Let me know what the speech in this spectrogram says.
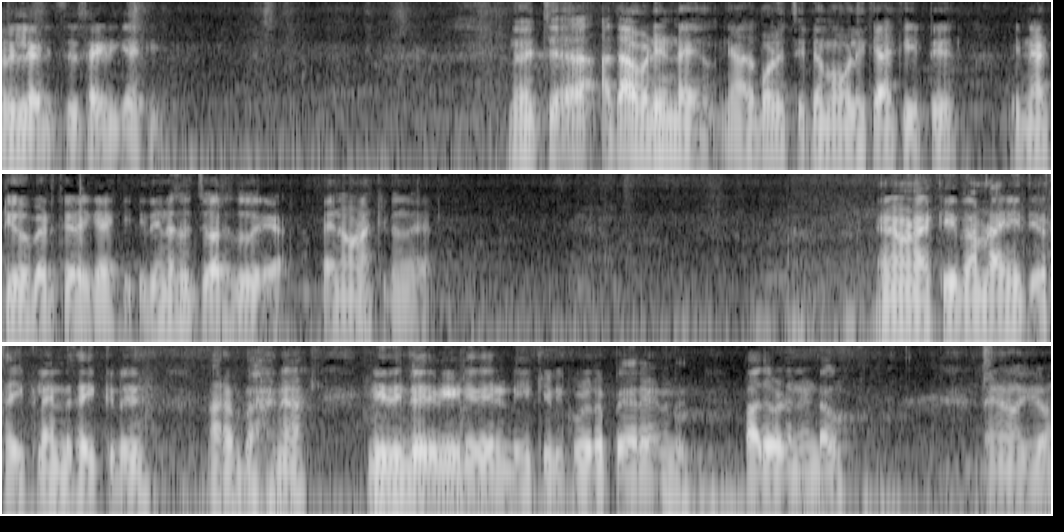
ഡ്രിൽ അടിച്ച് സൈഡിലേക്ക് ആക്കി. എന്ന് വെച്ചാൽ അത് അവിടെ ഉണ്ടായിരുന്നു. ഞാൻ അത് പൊളിച്ചിട്ട് മുകളിലേക്ക് ആക്കിയിട്ട് പിന്നെ ആ ട്യൂബ് എടുത്ത് ഇടയ്ക്കാക്കി ഇതിന്റെ സ്വിച്ച് കുറച്ച് ദൂരെയാണ് അപ്പം എന്നെ ഓണാക്കിയിട്ട് വരാം. ഞാൻ ഓണാക്കി ഇത് നമ്മുടെ അനിയത്തിയുടെ സൈക്കിൾ എന്റെ സൈക്കിൾ അറബാന. ഇനി ഇതിന്റെ ഒരു വീഡിയോ വരുന്നുണ്ട്. ഈ കിളിക്കൂടി റിപ്പയർ ചെയ്യണത്. അപ്പോൾ അത് ഉടനെ ഉണ്ടാവും. അങ്ങനെ നോക്കിക്കോ.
